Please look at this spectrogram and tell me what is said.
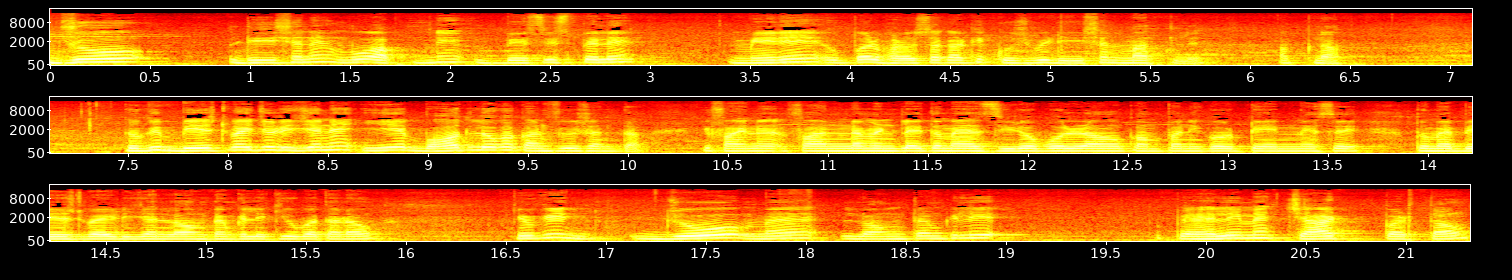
जो डिसीशन है, वो अपने बेसिस पे ले, मेरे ऊपर भरोसा करके कुछ भी डिसीशन मत ले, अपना। क्योंकि बेस्ड बाई जो रीजन है, ये बहुत लोगों का कन्फ्यूज़न था कि फाइनल फंडामेंटली तो मैं ज़ीरो बोल रहा हूँ कंपनी को टेन में से तो मैं based buy region long term के लिए क्यों बता रहा हूँ? क्योंकि जो मैं लॉन्ग टर्म के लिए पहले मैं चार्ट पढ़ता हूँ,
